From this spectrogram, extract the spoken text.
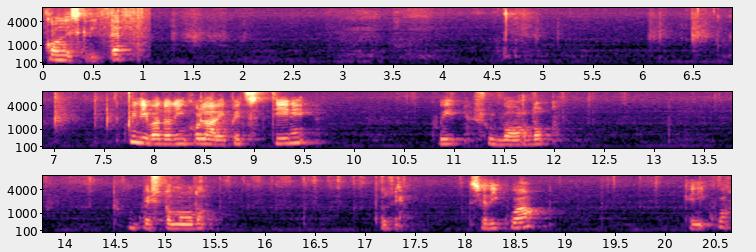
con le scritte. Quindi vado ad incollare i pezzettini qui sul bordo in questo modo così sia di qua che di qua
